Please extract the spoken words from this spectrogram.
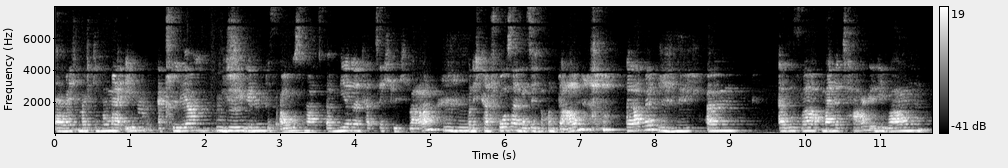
Ähm, ich möchte nur mal eben erklären, wie mhm. schlimm das Ausmaß bei mir dann tatsächlich war. Mhm. Und ich kann froh sein, dass ich noch einen Darm habe. Ähm, also es war meine Tage, die waren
